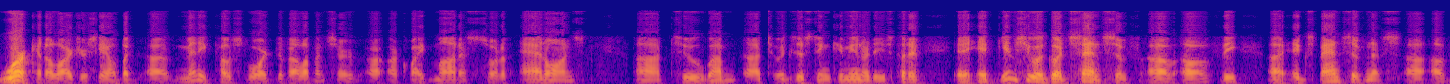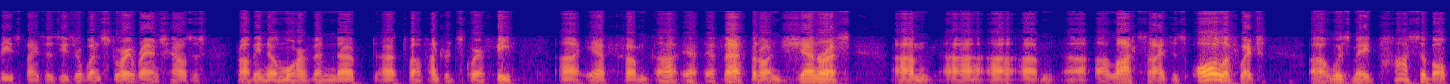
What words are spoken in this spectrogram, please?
work at a larger scale. But many post-war developments are, are, are, quite modest sort of add-ons to um, to existing communities. But it it gives you a good sense of of, of the uh, expansiveness uh, of these places. These are one-story ranch houses, probably no more than uh, 1,200 square feet, if um, if that. But on generous um, uh, uh, um, uh, lot sizes, all of which was made possible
